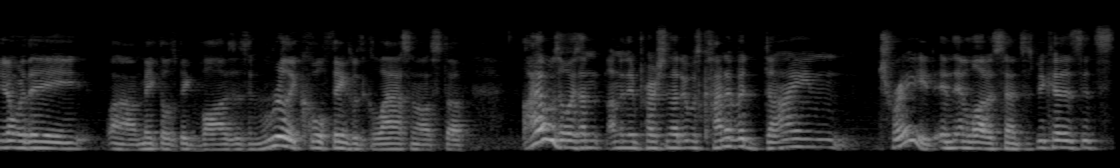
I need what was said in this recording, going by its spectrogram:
you know where they uh, make those big vases and really cool things with glass and all that stuff i was always un, under the impression that it was kind of a dying trade in, in a lot of senses because it's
